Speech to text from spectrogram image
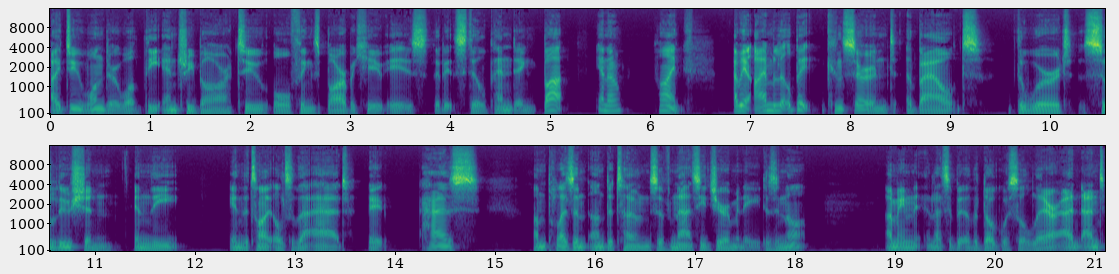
I do wonder what the entry bar to all things barbecue is that it's still pending, but you know, fine. I mean, I'm a little bit concerned about the word solution in the in the title to that ad. It has unpleasant undertones of Nazi Germany, does it not? I mean, that's a bit of a dog whistle there, and and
